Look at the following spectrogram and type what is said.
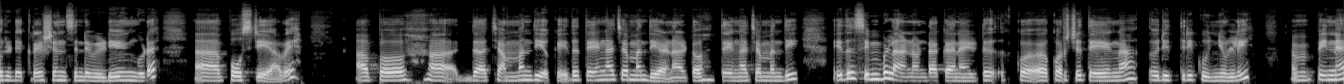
ഒരു ഡെക്കറേഷൻസിന്റെ വീഡിയോയും കൂടെ പോസ്റ്റ് ചെയ്യാവേ. അപ്പോൾ ഇതാ ചമ്മന്തിയൊക്കെ. ഇത് തേങ്ങാ ചമ്മന്തിയാണ് കേട്ടോ. തേങ്ങാ ചമ്മന്തി. ഇത് സിമ്പിളാണ് ഉണ്ടാക്കാനായിട്ട്. കുറച്ച് തേങ്ങ ഒരിത്തിരി കുഞ്ഞുള്ളി പിന്നെ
